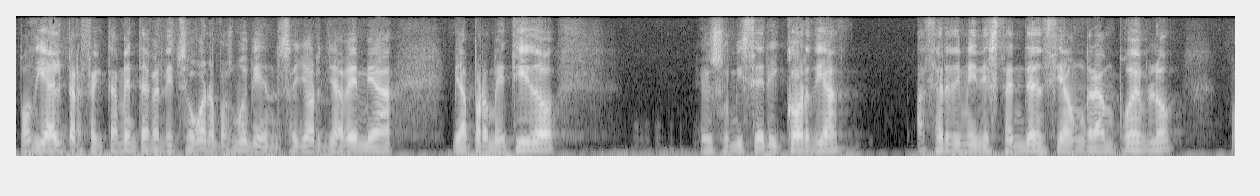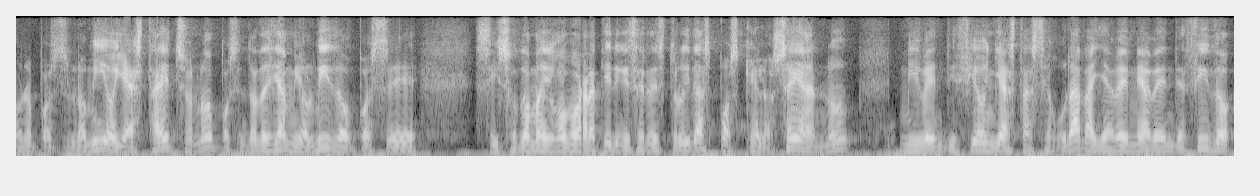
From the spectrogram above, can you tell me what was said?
Podía él perfectamente haber dicho, bueno, pues muy bien, el Señor Yahvé me ha, me ha prometido en su misericordia hacer de mi descendencia un gran pueblo. Bueno, pues lo mío ya está hecho, ¿no? Pues entonces ya me olvido. Pues eh, si Sodoma y Gomorra tienen que ser destruidas, pues que lo sean, ¿no? Mi bendición ya está asegurada, Yahvé me ha bendecido.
